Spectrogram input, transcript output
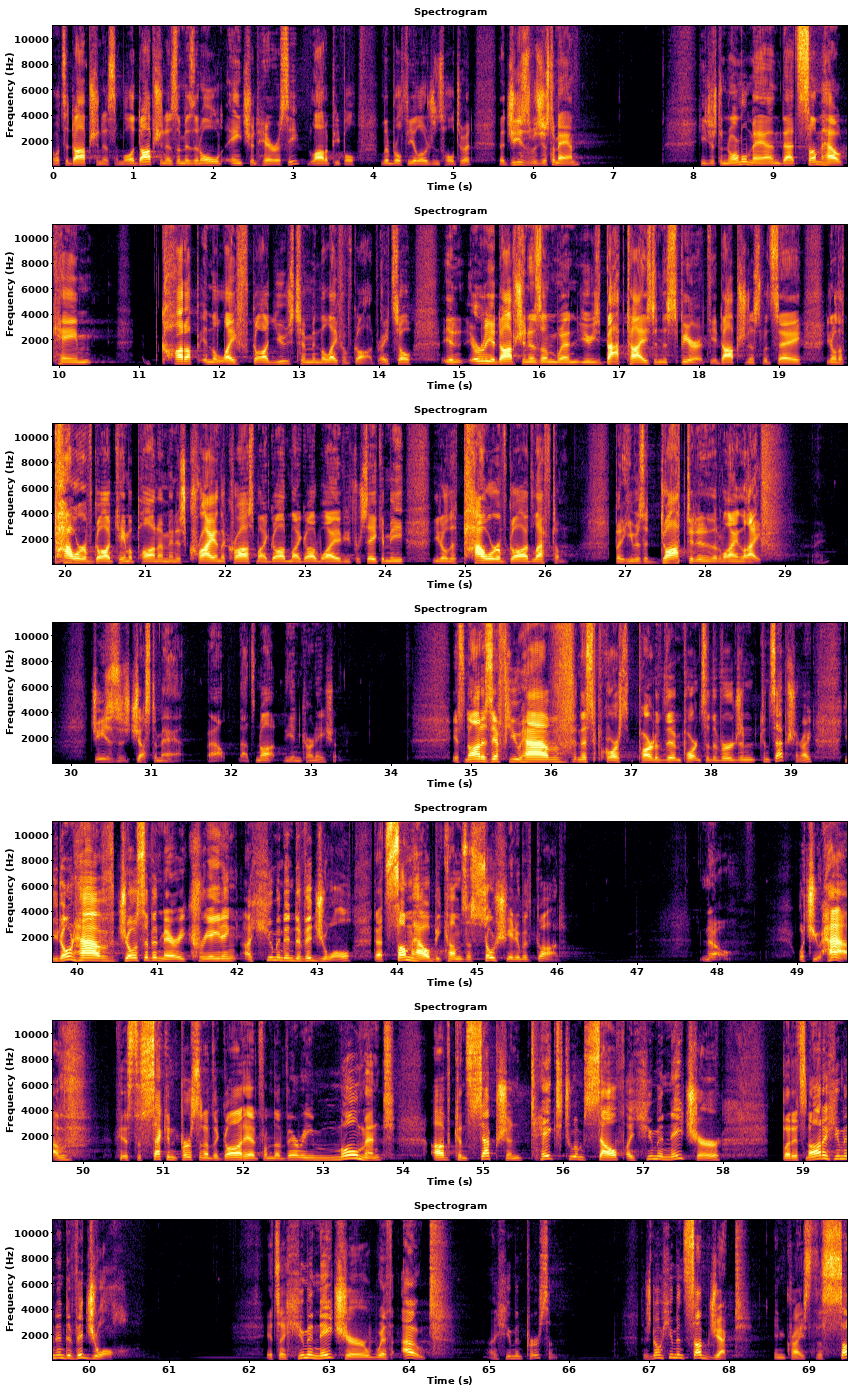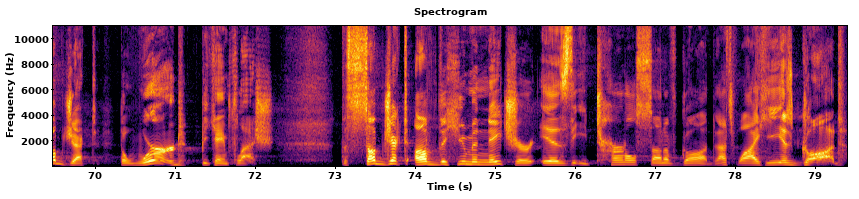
Now, what's adoptionism? Well, adoptionism is an old ancient heresy. A lot of people, liberal theologians, hold to it that Jesus was just a man. He's just a normal man that somehow came caught up in the life God used him in the life of God, right? So in early adoptionism, when he's baptized in the Spirit, the adoptionist would say, you know, the power of God came upon him and his cry on the cross, My God, my God, why have you forsaken me? You know, the power of God left him. But he was adopted into the divine life. Jesus is just a man. Well, that's not the incarnation. It's not as if you have, and this, of course, part of the importance of the virgin conception, right? You don't have Joseph and Mary creating a human individual that somehow becomes associated with God. No. What you have is the second person of the Godhead from the very moment of conception takes to himself a human nature, but it's not a human individual. It's a human nature without a human person. There's no human subject in Christ. The subject, the Word, became flesh. The subject of the human nature is the eternal Son of God. That's why he is God.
